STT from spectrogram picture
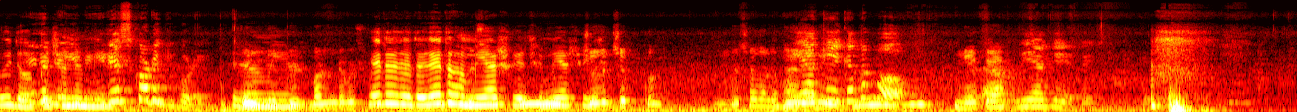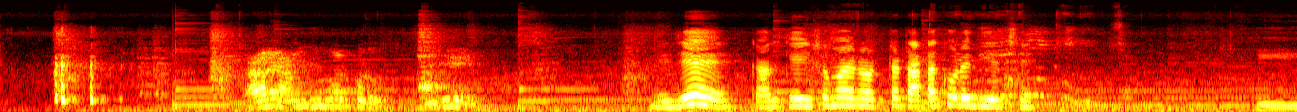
ওই তো পেছনে মিয়া। করে কি করে? এই তো এই তো, এই তো মিয়া শুয়েছে মিয়া শুয়েছে। চলে চেক কর বসে মিয়াকে এঁকে দেবো মেয়েটা মিয়াকে এঁকে আরে আঙ্গুল বার করো এই যে কালকে এই সময় রডটা টাটা করে দিয়েছে। হুম।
